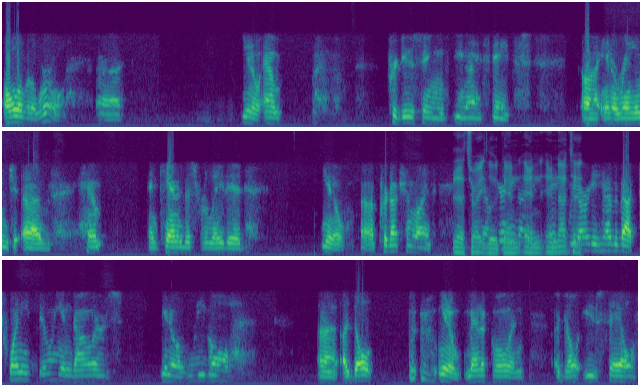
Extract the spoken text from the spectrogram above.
all over the world, uh, you know, out producing the United States uh, in a range of hemp and cannabis-related, you know, uh, production lines. That's right, Now, Luke. And and, States, and not to we to already have about twenty billion dollars, you know, legal, uh, adult, you know, medical and adult use sales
